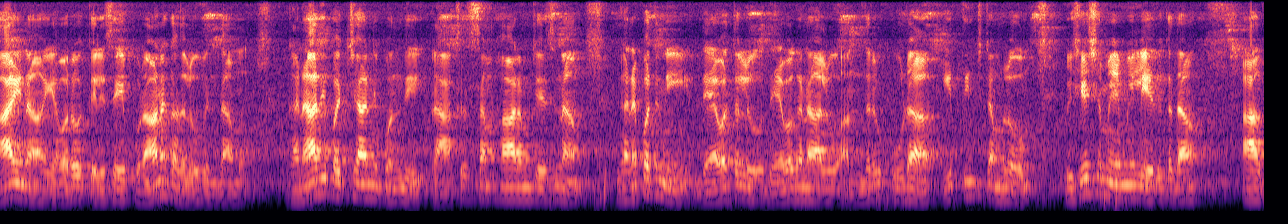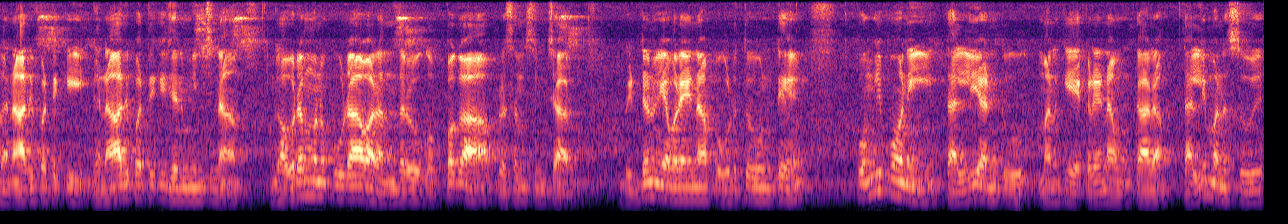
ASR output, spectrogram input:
ఆయన ఎవరో తెలిసే పురాణ కథలు విందాము. ఘనాధిపత్యాన్ని పొంది రాక్షస సంహారం చేసిన గణపతిని దేవతలు దేవగణాలు అందరూ కూడా కీర్తించడంలో విశేషమేమీ లేదు కదా? ఆ గణాధిపతికి గణాధిపతికి జన్మించిన గౌరమ్మను కూడా వారందరూ గొప్పగా ప్రశంసించారు. బిడ్డను ఎవరైనా పొగుడుతూ ఉంటే పొంగిపోని తల్లి అంటూ మనకి ఎక్కడైనా ఉంటారా? తల్లి మనసు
